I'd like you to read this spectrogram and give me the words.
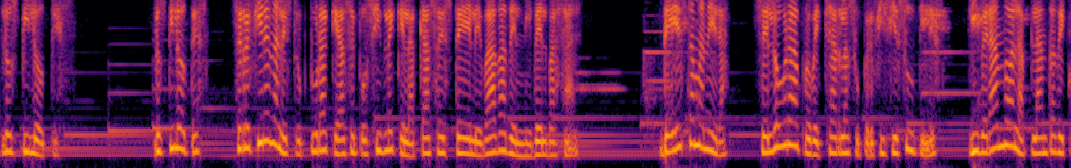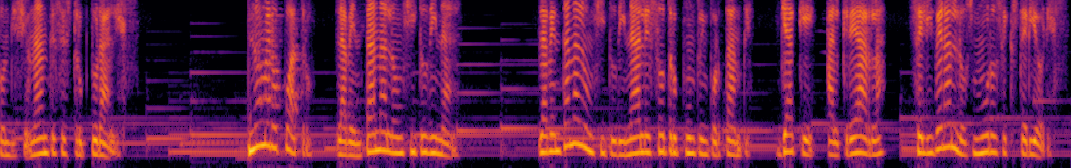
Los pilotes. Los pilotes se refieren a la estructura que hace posible que la casa esté elevada del nivel basal. De esta manera, se logra aprovechar las superficies útiles, liberando a la planta de condicionantes estructurales. Número 4. La ventana longitudinal. La ventana longitudinal es otro punto importante, ya que, al crearla, se liberan los muros exteriores.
